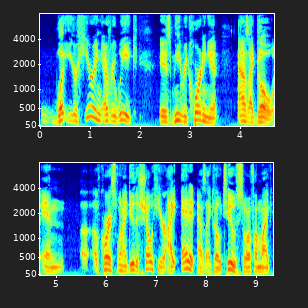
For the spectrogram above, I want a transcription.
what you're hearing every week is me recording it as I go. And uh, of course, when I do the show here, I edit as I go too. So if I'm like,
